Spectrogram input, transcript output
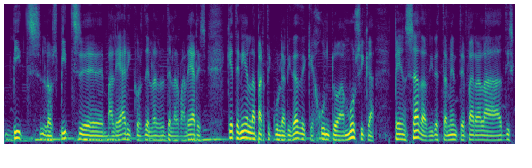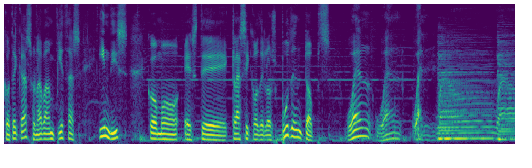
Beats, los beats eh, baleáricos de las, de las Baleares, que tenían la particularidad de que junto a música pensada directamente para la discoteca sonaban piezas indies como este clásico de los Wooden Tops, Well, well, well. well, well,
